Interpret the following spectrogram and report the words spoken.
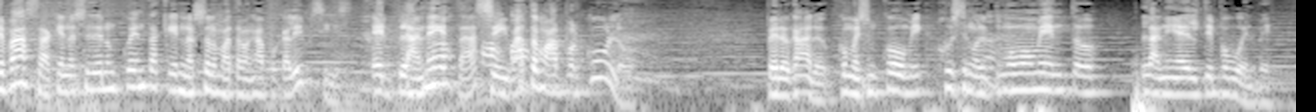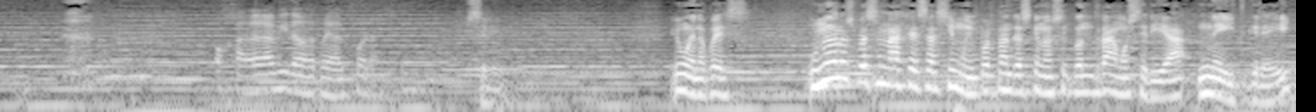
¿Qué pasa? Que no se dieron cuenta que no solo mataban a Apocalipsis, el planeta se iba a tomar por culo. Pero claro, como es un cómic, justo en el último momento, la niña del tiempo vuelve. Ojalá la vida real fuera. Sí. Y bueno, pues uno de los personajes así muy importantes que nos encontramos sería Nate Grey,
